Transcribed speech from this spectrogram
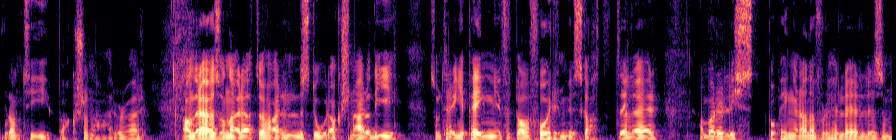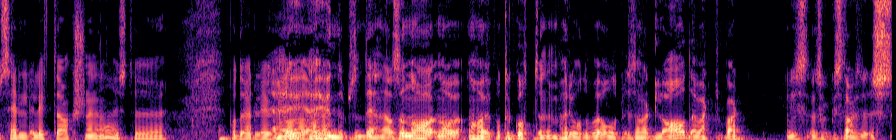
hvordan type aksjonærer du er. Andre er jo sånn at du har en stor aksjonær, og de som trenger penger for å betale formuesskatt, eller har bare lyst på penger, da, da får du heller liksom selge litt av aksjene dine, da, hvis du på dødelig jeg er 100 enig. Altså, nå, nå, nå har vi på en måte gått gjennom en periode hvor oljeprisen har vært lav. Det har vært, vært Vi skal ikke snakke, s-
